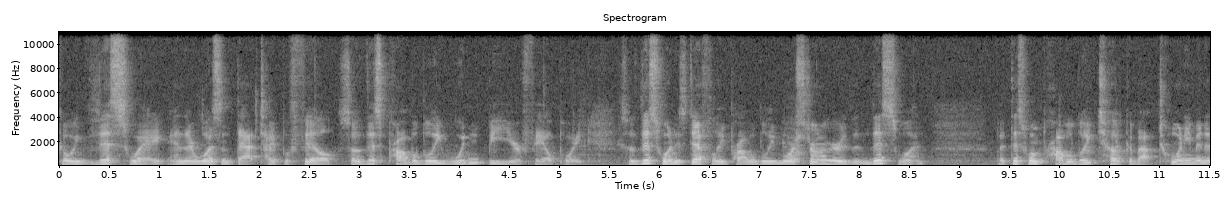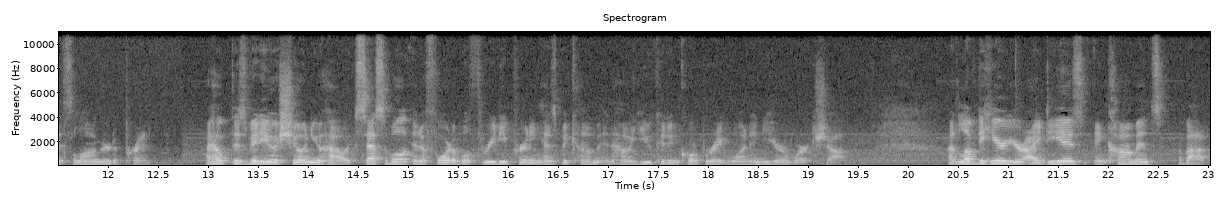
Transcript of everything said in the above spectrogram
going this way and there wasn't that type of fill. So this probably wouldn't be your fail point. So this one is definitely probably more stronger than this one, but this one probably took about 20 minutes longer to print. I hope this video has shown you how accessible and affordable 3D printing has become and how you could incorporate one in your workshop. I'd love to hear your ideas and comments about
